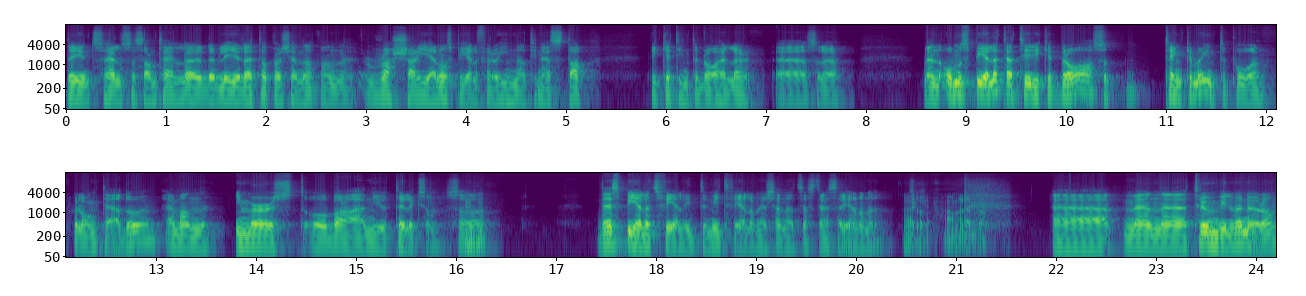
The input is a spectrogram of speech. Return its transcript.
det är ju inte så hälsosamt heller. Det blir ju lätt att man känner att man rushar igenom spel för att hinna till nästa. Vilket inte är bra heller. Eh, så det... Men om spelet är tillräckligt bra så tänker man ju inte på hur långt det är. Då är man immersed och bara njuter liksom. Så Mhm. det är spelets fel, inte mitt fel om jag känner att jag stressar igenom det. Okej, ja, men det. Eh, men trumvilver nu då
